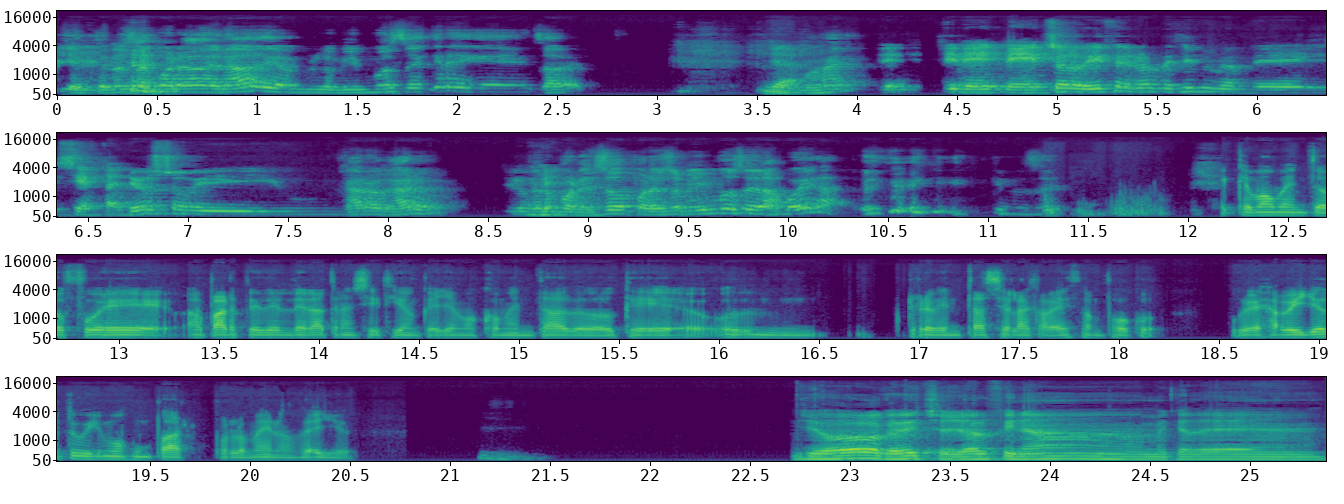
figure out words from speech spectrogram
Y este no se acuerda de nada, y lo mismo se cree que, ¿sabes? ya. De, sí, de- de hecho lo dice, ¿no? Plan de, si hasta yo soy un... Claro, claro. Pero por eso, por eso mismo se la juega. Que no sé. ¿Qué momento fue, aparte del de la transición que ya hemos comentado, que reventase la cabeza un poco? Porque Javi y yo tuvimos un par, por lo menos, de ellos. Yo lo que he dicho, yo al final me quedé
